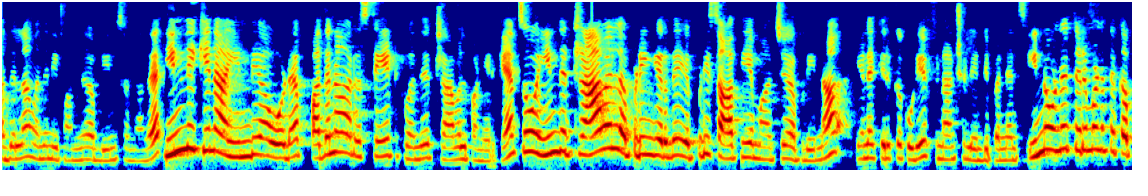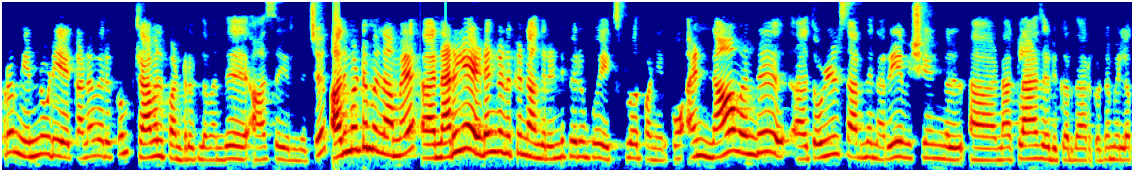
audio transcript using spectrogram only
அதெல்லாம் வந்து நீ பண்ணு அப்படின்னு சொன்னாங்க. இன்னைக்கு நான் இந்தியாவோட பதினாறு ஸ்டேட்டுக்கு வந்து டிராவல் பண்ணியிருக்கேன் ஸோ இந்த டிராவல் அப்படிங்கிறது எப்படி சாத்தியமாச்சு அப்படின்னா எனக்கு இருக்கக்கூடிய ஃபினான்ஷியல் இண்டிபெண்டன்ஸ் இன்னொன்னு திருமணத்துக்கு அப்புறம் என்னுடைய கணவருக்கும் டிராவல் பண்றதுல வந்து ஆசை இருந்துச்சு. அது மட்டும் இல்லாம நிறைய இடங்களுக்கு நாங்க ரெண்டு பேரும் போய் எக்ஸ்ப்ளோர் பண்ணியிருக்கோம். அண்ட் நான் வந்து தொழில் சார்ந்த நிறைய விஷயங்கள் நான் கிளாஸ் எடுக்கிறதா இருக்கட்டும் இல்ல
